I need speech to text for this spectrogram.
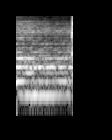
Oh.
